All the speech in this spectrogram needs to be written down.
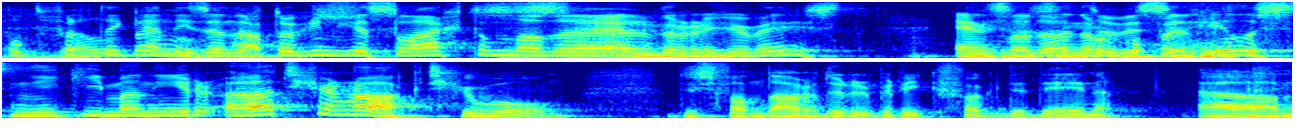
Potverdikke, en die zijn er toch in geslaagd om dat... eh, zijn er geweest. En ze zijn er op een hele sneaky manier uitgeraakt gewoon. Dus vandaar de rubriek Fuck de Denen. Ehm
